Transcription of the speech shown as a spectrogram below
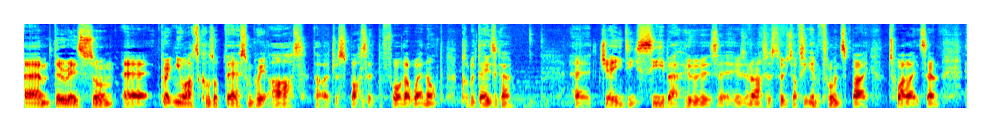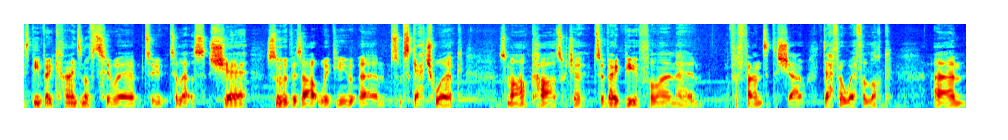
um, there is some uh, great new articles up there some great art that i just spotted before that went up a couple of days ago uh, JD Sieber, who is uh, who's an artist who's obviously influenced by Twilight Zone, has been very kind enough to uh, to to let us share some of his art with you, um, some sketch work, some art cards, which are so very beautiful and um, for fans of the show, definitely worth a look. Um,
